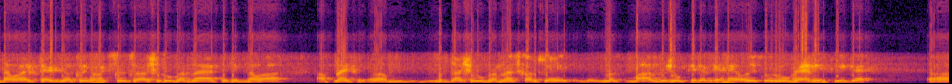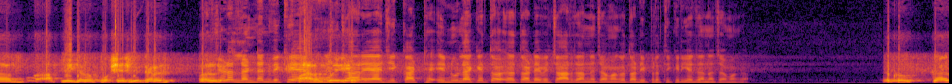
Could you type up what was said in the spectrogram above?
ਨਵਾਂ ਟਾਈਪ ਦਾ ਸਿਲਸਿਲਾ ਸ਼ੁਰੂ ਕਰਨਾ ਹੈ ਕੁਝ ਇੱਕ ਨਵਾਂ ਆਪਣਾ ਇੱਕ ਅਹ, ਮੁੱਦਾ ਸ਼ੁਰੂ ਕਰਨਾ ਹੈ। ਇਸ ਕਰਕੇ ਲ- ਬਾਹਰ ਕੁਝ ਲੋਕੀ ਲੱਗੇ ਨੇ ਉਹਦੀ ਕੋਈ ਰੋਕ ਹੈ ਨਹੀਂ ਠੀਕ ਹੈ। ਅਹ, ਆਪਣੀ ਜਗ੍ਹਾ ਕੋਸ਼ਿਸ਼ ਵੀ ਕਰਨ ਪਰ ਜਿਹੜਾ ਲੰਡਨ ਵਿਖੇ ਕੋਈ- ਜਾ ਰਿਹਾ ਜੀ ਇਕੱਠ ਇਹਨੂੰ ਲੈ ਕੇ ਤੁਹਾ- ਤੁਹਾਡੇ ਵਿਚਾਰ ਜਾਨਣਾ ਚਾਹਾਂਗਾ ਤੁਹਾਡੀ ਪ੍ਰਤੀਕਿਰਿਆ ਜਾਨਣਾ ਚਾਹਾਂਗਾ। ਦੇਖੋ ਕੱਲ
